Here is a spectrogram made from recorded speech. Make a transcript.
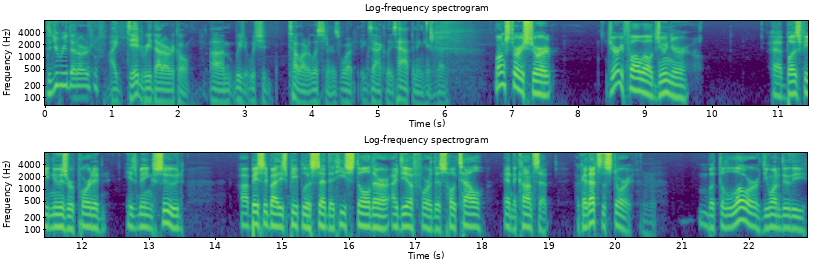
did you read that article? I did read that article. Um, we, we should tell our listeners what exactly is happening here. though. Long story short, Jerry Falwell Jr. at BuzzFeed News reported is being sued uh, basically by these people who said that he stole their idea for this hotel and the concept. Okay, that's the story. But the lower, do you want to do the?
